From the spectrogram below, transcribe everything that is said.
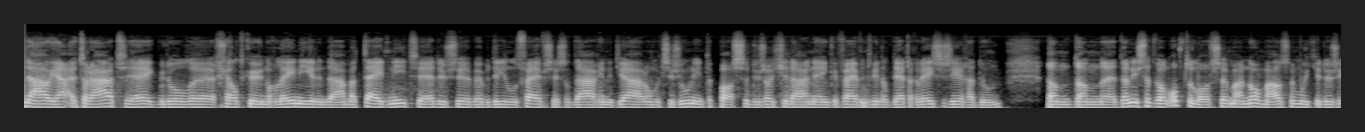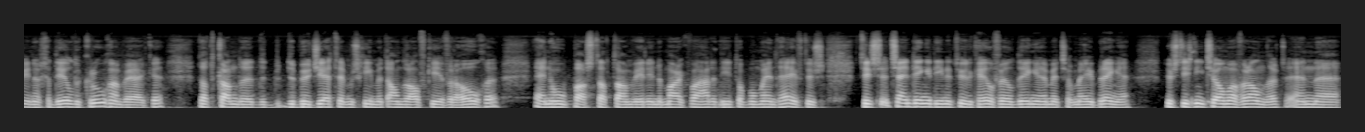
Nou ja, uiteraard. Hè. Ik bedoel, uh, geld kun je nog lenen hier en daar, maar tijd niet. Hè. Dus uh, we hebben 365 dagen in het jaar om het seizoen in te passen. Dus als je daar in één keer 25, 30 races in gaat doen, dan, dan, uh, dan is dat wel op te lossen. Maar nogmaals, dan moet je dus in een gedeelde crew gaan werken. Dat kan de, de, budgetten misschien met anderhalf keer verhogen. En hoe past dat dan weer in de marktwaarde die het op het moment heeft? Dus het, is, het zijn dingen die natuurlijk heel veel dingen met zich meebrengen. Dus het is niet zomaar veranderd. En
